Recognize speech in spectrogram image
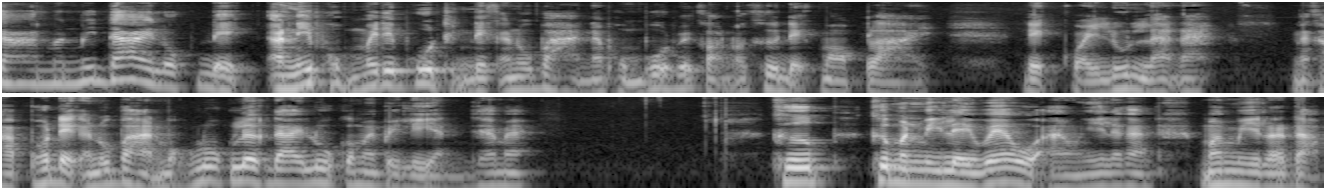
จารย์มันไม่ได้หรอกเด็ก อันนี้ผมไม่ได้พูดถึงเด็กอนุบาลนะ ผมพูดไว้ก่อนว่าคือเด็กมปลาย เด็กวัยรุ่นแล้วนะนะครับเพราะเด็กอนุบาลบอกลูกเลือกได้ลูกก็ไม่ไปเรียนใช่ไหมคือคือมันมีเลเวลเอางี้แล้วกัน มันมีระดับ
